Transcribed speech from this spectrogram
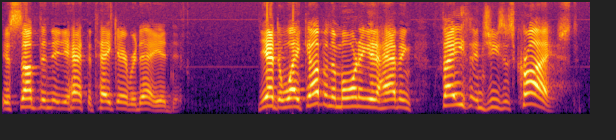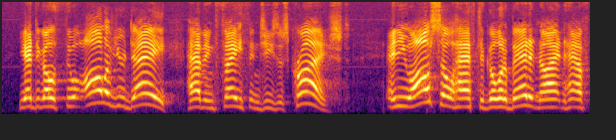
is something that you have to take every day, isn't it? You have to wake up in the morning and having faith in Jesus Christ. You have to go through all of your day having faith in Jesus Christ. And you also have to go to bed at night and have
